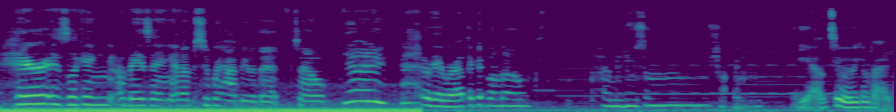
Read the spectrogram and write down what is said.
Hair is looking amazing and I'm super happy with it, so yay! Okay, we're at the Goodwill now. Time to do some shopping. Yeah, let's see what we can find.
